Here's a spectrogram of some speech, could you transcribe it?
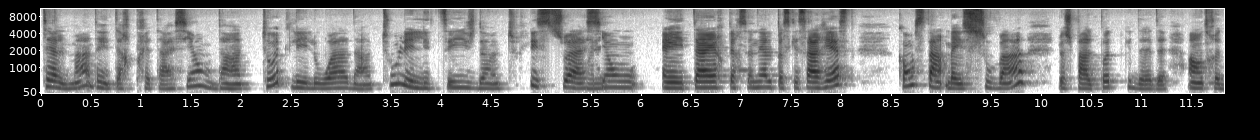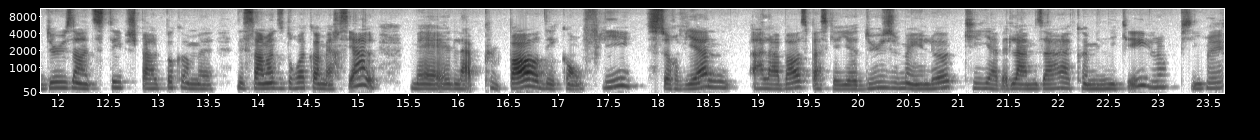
tellement d'interprétations dans toutes les lois, dans tous les litiges, dans toutes les situations interpersonnelles, parce que ça reste constant, bien souvent, là, je parle pas de, entre deux entités, puis je parle pas comme euh, nécessairement du droit commercial, mais la plupart des conflits surviennent à la base parce qu'il y a deux humains là qui avaient de la misère à communiquer, là, puis il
